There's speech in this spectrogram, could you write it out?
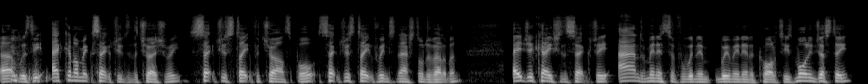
uh, was the Economic Secretary to the Treasury, Secretary of State for Transport, Secretary of State for International Development, Education Secretary, and Minister for Women Inequalities. Morning, Justine.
